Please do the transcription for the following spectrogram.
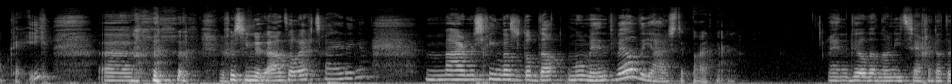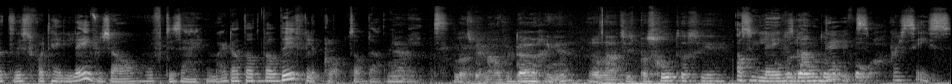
Oké. Okay. Uh, gezien het aantal echtscheidingen. Maar misschien was het op dat moment wel de juiste partner. En wil dat nou niet zeggen dat het dus voor het hele leven zo hoeft te zijn. Maar dat dat wel degelijk klopt op dat moment. Dat is weer een overtuiging, hè? Een relatie is pas goed als die... Als die levenslang duurt. Precies.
